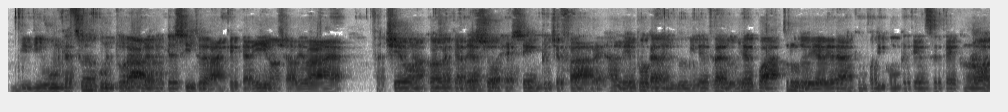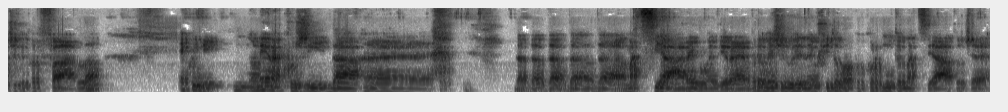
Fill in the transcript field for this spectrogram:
di divulgazione culturale, perché il sito era anche carino, cioè aveva faceva una cosa che adesso è semplice fare, all'epoca nel 2003-2004 dovevi avere anche un po' di competenze tecnologiche per farla e quindi non era così da, eh, da, da, da mazziare, come direbbero, invece lui ne è uscito proprio cornuto e mazziato, cioè eh,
